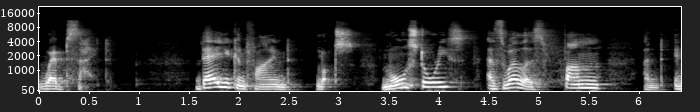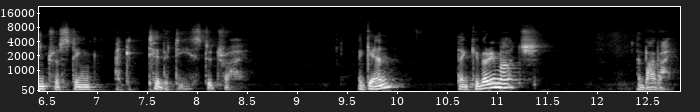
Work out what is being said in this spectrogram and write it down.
website. There you can find lots more stories as well as fun and interesting activities to try. Again, thank you very much and bye-bye.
